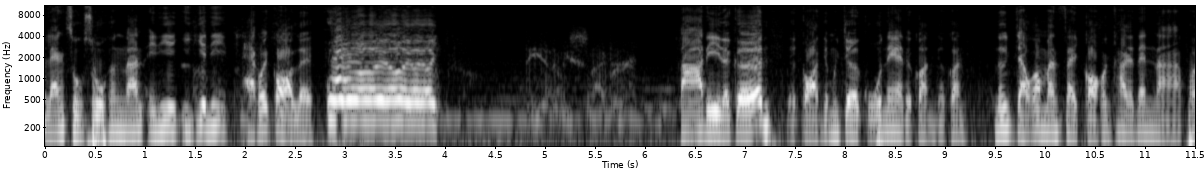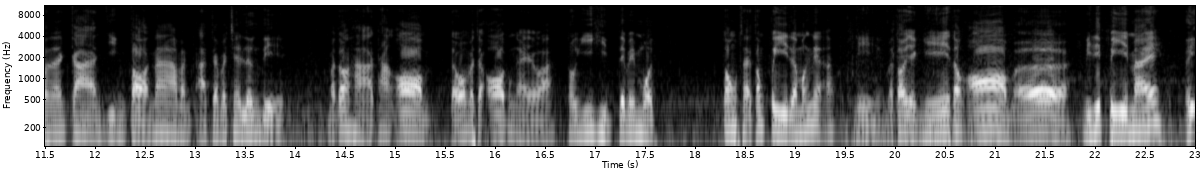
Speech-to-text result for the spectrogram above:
แรงสูงๆข้างนั้น ไอ้นี่ไอ้เหี้ยนี่แท็กไว้ก่อนเลยโอ้ยเอ้ยเอ้ยตาดีเหลือเกิน เดี๋ยวก่อน เดี๋ยวมึงเจอกูแน่ เดี๋ยวก่อน เดี๋ยวก่อน เนื่องจากว่ามันใส่เกาะค่อนข้างจะแน่นหนา เพราะฉะนั้นการยิงต่อหน้ามันอาจจะไม่ใช่เรื่องดี มันต้องหาทางอ้อม แต่ว่ามันจะอ้อมยังไงวะตรงยี่หินเต็มไปหมด ต้องใส่ต้องปีนแล้วมั้งเนี่ยนี่มันต้องอย่างนี้ต้องอ้อม เออ มีที่ปีนไหมเอ้ย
